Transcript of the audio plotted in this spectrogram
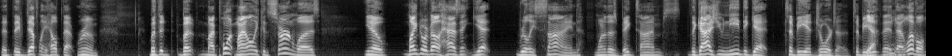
that. They've definitely helped that room. But the but my point, my only concern was, you know, Mike Norvell hasn't yet really signed one of those big times, the guys you need to get to be at Georgia to be Yeah. at th- that level.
